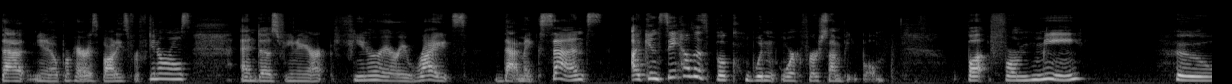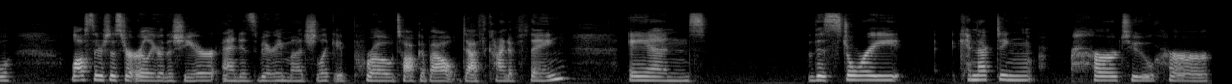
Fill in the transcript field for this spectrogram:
that, you know, prepares bodies for funerals and does funer funerary rites, that makes sense. I can see how this book wouldn't work for some people. But for me, who lost their sister earlier this year and is very much like a pro talk about death kind of thing. And this story connecting her to her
